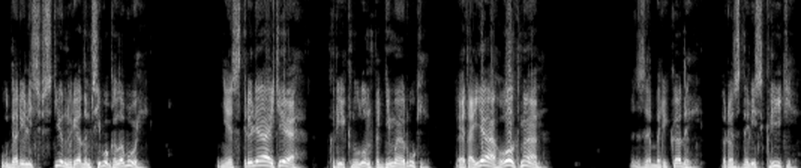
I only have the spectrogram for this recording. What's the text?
ударились в стену рядом с его головой. «Не стреляйте!» — крикнул он, поднимая руки. «Это я, Олтмен!» За баррикадой раздались крики,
